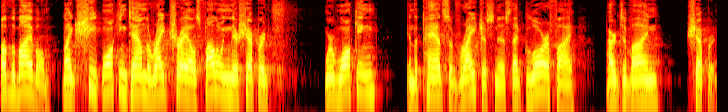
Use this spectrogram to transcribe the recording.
of the Bible, like sheep walking down the right trails, following their shepherd, we're walking in the paths of righteousness that glorify our divine shepherd.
